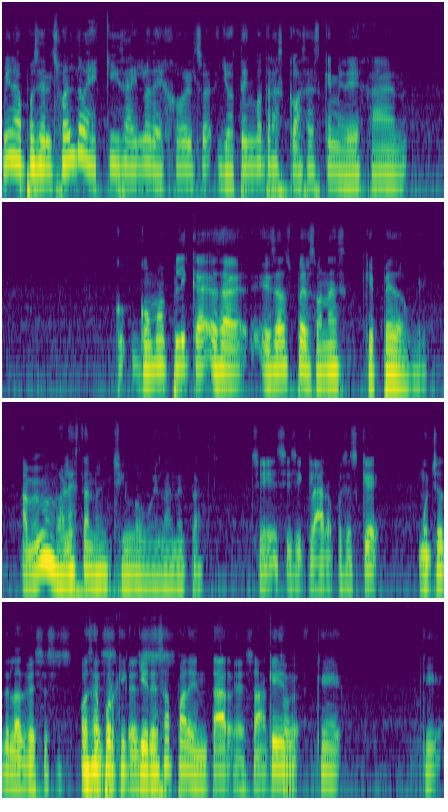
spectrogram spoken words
mira, pues el sueldo X, ahí lo dejo, el yo tengo otras cosas que me dejan. ¿Cómo aplica? O sea, esas personas, ¿qué pedo, güey? A mí me molestan un chingo, güey, la neta. Sí, sí, sí, claro. Pues es que muchas de las veces. es- O sea, es- porque es- quieres aparentar Exacto. que, que, que,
